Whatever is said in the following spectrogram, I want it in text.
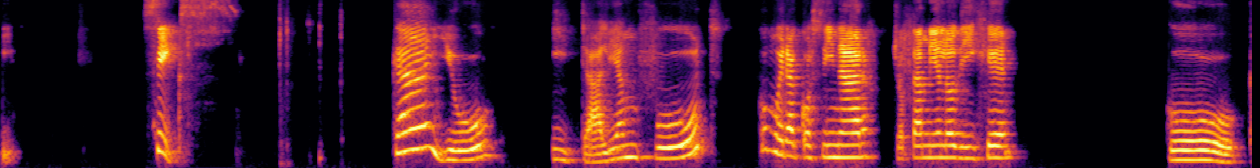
B. Six. Can you Italian food? ¿Cómo era cocinar? Yo también lo dije. Cook.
